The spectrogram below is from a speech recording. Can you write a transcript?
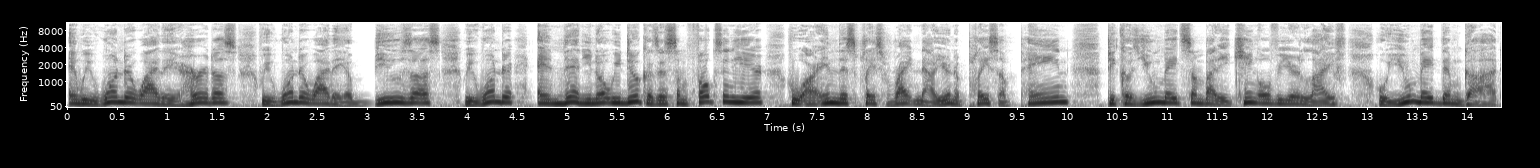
and we wonder why they hurt us. We wonder why they abuse us. We wonder. And then you know what we do? Because there's some folks in here who are in this place right now. You're in a place of pain because you made somebody king over your life who you made them God.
